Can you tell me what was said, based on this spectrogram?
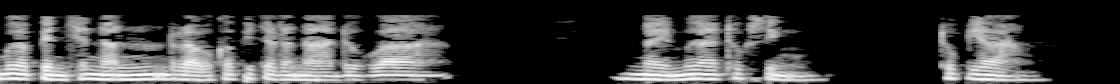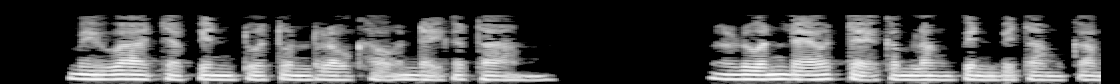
เมื่อเป็นเช่นนั้นเราก็พิจารณาดูว่า ในเมื่อทุกสิ่งทุกอย่าง ไม่ว่าจะเป็นตัวตนเราเขาอันใดก็ตามล้วนแล้วแต่กำลังเป็นไปตามกรรม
